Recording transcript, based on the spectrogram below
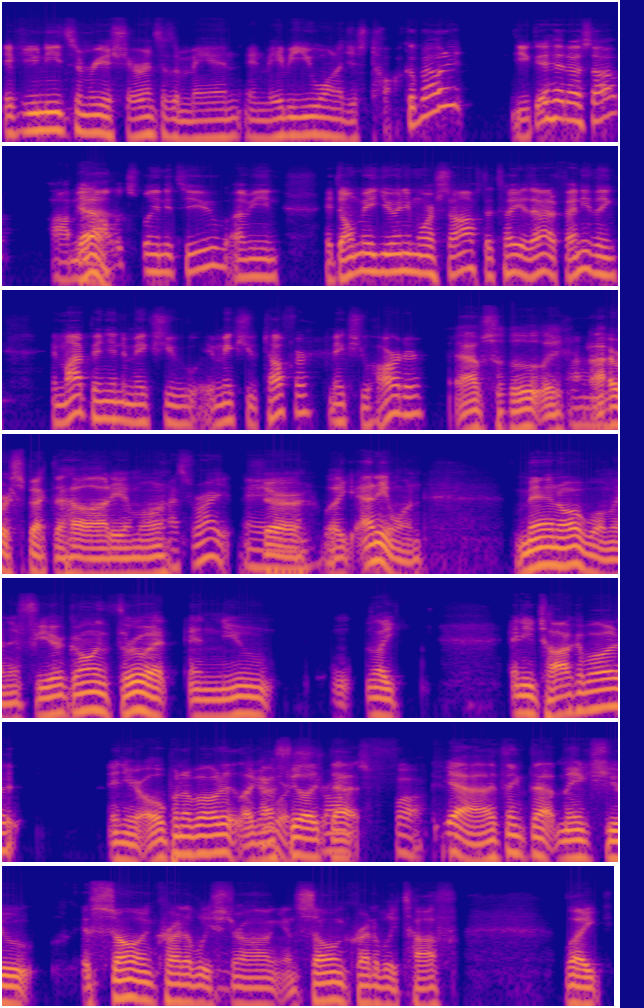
if you need some reassurance as a man and maybe you want to just talk about it, you can hit us up. I mean, yeah. I'll explain it to you. I mean, it don't make you any more soft. I tell you that. If anything, in my opinion, it makes you it makes you tougher, makes you harder. Absolutely, um, I respect the hell out of you more. That's right. And, sure, like anyone man or woman, if you're going through it and you like and you talk about it and you're open about it, like you I feel like that fuck. Yeah, I think that makes you so incredibly strong and so incredibly tough. Like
